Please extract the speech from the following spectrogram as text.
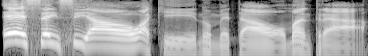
essencial aqui no Metal Mantra.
